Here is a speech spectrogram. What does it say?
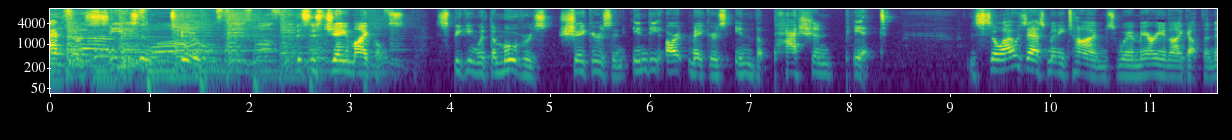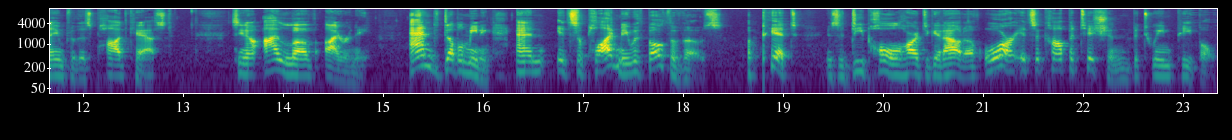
back for season two. This is Jay Michaels speaking with the movers, shakers, and indie art makers in the Passion Pit. So I was asked many times where Mary and I got the name for this podcast. See, now I love irony and double meaning, and it supplied me with both of those. A pit is a deep hole hard to get out of, or it's a competition between people.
